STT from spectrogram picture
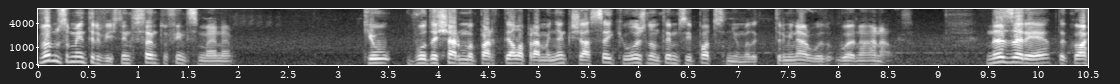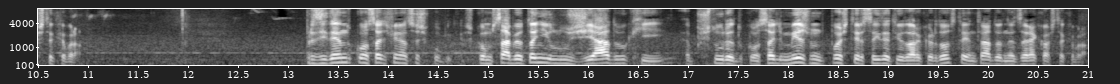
Vamos a uma entrevista interessante do fim de semana, que eu vou deixar uma parte dela para amanhã, que já sei que hoje não temos hipótese nenhuma de terminar o, a análise. Nazaré da Costa Cabral. Presidente do Conselho de Finanças Públicas. Como sabe, eu tenho elogiado aqui a postura do Conselho, mesmo depois de ter saído a Teodora Cardoso, ter entrado a Nazaré Costa Cabral.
